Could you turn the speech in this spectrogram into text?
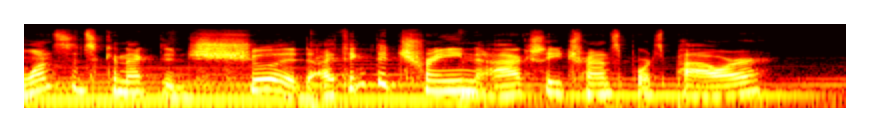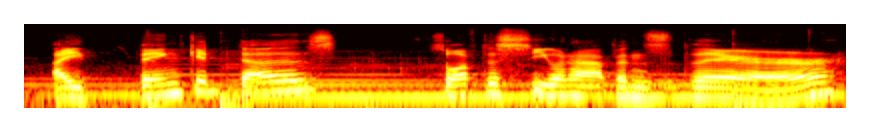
once it's connected, should... I think the train actually transports power. I think it does. So I'll have to see what happens there.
